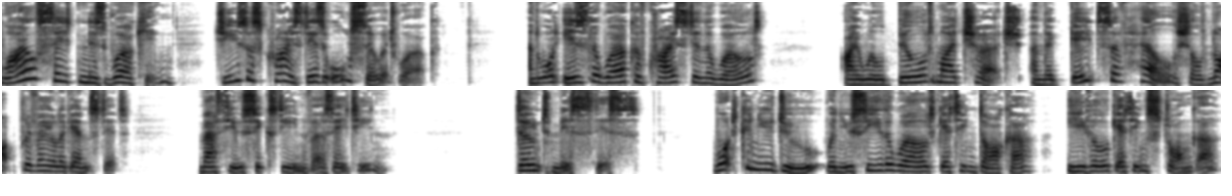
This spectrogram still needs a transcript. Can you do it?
while Satan is working, Jesus Christ is also at work. And what is the work of Christ in the world? I will build my church, and the gates of hell shall not prevail against it. Matthew 16, verse 18. Don't miss this. What can you do when you see the world getting darker, evil getting stronger?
